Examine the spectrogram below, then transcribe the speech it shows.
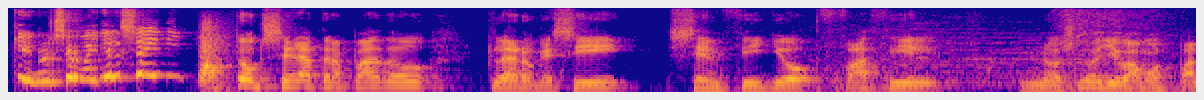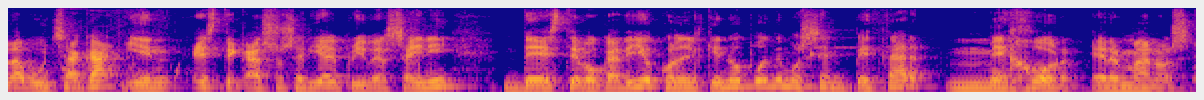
que no se vaya el Shiny. Toxel atrapado, claro que sí, sencillo, fácil, nos lo llevamos para la buchaca y en este caso sería el primer Shiny de este bocadillo con el que no podemos empezar mejor, hermanos.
